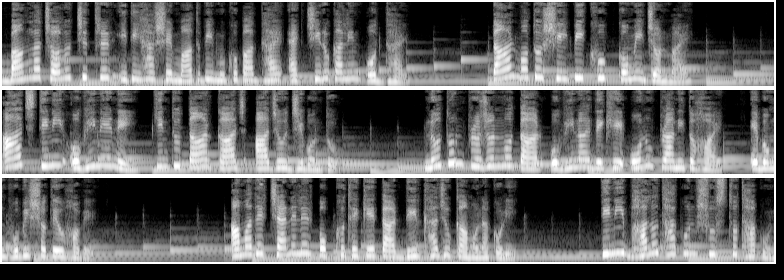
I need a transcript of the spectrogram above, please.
বাংলা চলচ্চিত্রের ইতিহাসে মাধবী মুখোপাধ্যায় এক চিরকালীন অধ্যায়। তার মতো শিল্পী খুব কমই জন্মায়। আজ তিনি অভিনয় নেই, কিন্তু তার কাজ আজও জীবন্ত। নতুন প্রজন্ম তার অভিনয় দেখে অনুপ্রাণিত হয় এবং ভবিষ্যতেও হবে। আমাদের চ্যানেলের পক্ষ থেকে তার দীর্ঘায়ু কামনা করি। তিনি ভালো থাকুন, সুস্থ থাকুন।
